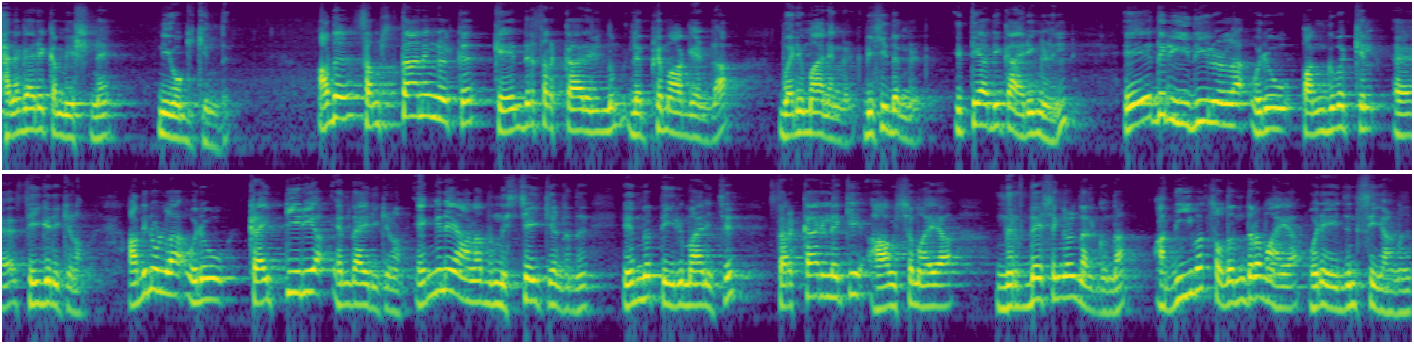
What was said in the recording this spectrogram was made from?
ധനകാര്യ കമ്മീഷനെ നിയോഗിക്കുന്നത്. അത് സംസ്ഥാനങ്ങൾക്ക് കേന്ദ്ര സർക്കാരിൽ നിന്നും ലഭ്യമാകേണ്ട വരുമാനങ്ങൾ വിഹിതങ്ങൾ ഇത്യാദി കാര്യങ്ങളിൽ ഏത് രീതിയിലുള്ള ഒരു പങ്കുവയ്ക്കൽ സ്വീകരിക്കണം അതിനുള്ള ഒരു ക്രൈറ്റീരിയ എന്തായിരിക്കണം എങ്ങനെയാണത് നിശ്ചയിക്കേണ്ടത് എന്ന് തീരുമാനിച്ച് സർക്കാരിലേക്ക് ആവശ്യമായ നിർദ്ദേശങ്ങൾ നൽകുന്ന അതീവ സ്വതന്ത്രമായ ഒരു ഏജൻസിയാണ്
